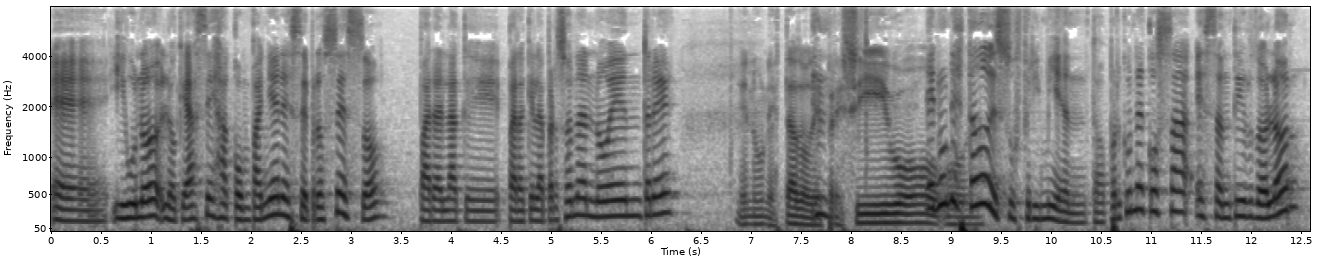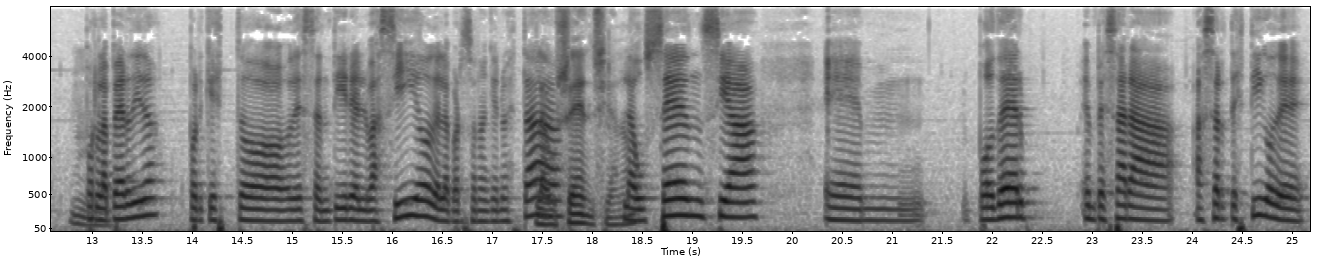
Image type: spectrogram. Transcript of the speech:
Eh, y uno lo que hace es acompañar ese proceso para, la que, para que la persona no entre en un estado depresivo. En un estado de sufrimiento, porque una cosa es sentir dolor por la mm. pérdida, porque esto de sentir el vacío de la persona que no está, La ausencia, ¿no? la ausencia, em, poder empezar a, a ser testigo de,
